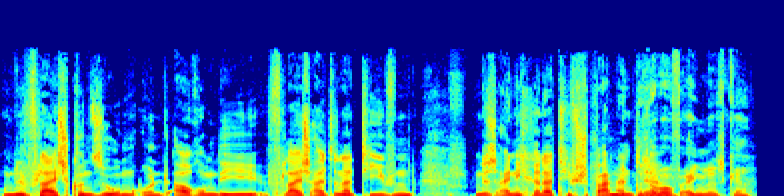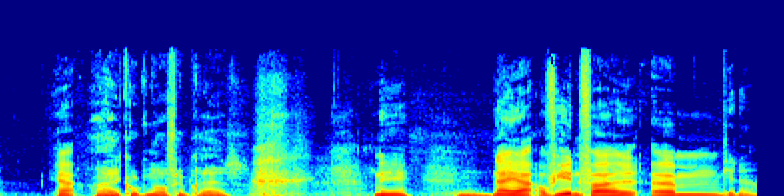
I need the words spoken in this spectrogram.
um den Fleischkonsum und auch um die Fleischalternativen. Und das ist eigentlich relativ spannend. Das ist ja. aber auf Englisch, gell? Ja. Ah, ich gucke nur auf Hebräisch. nee. Mhm. Naja, auf jeden Fall ähm, genau.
